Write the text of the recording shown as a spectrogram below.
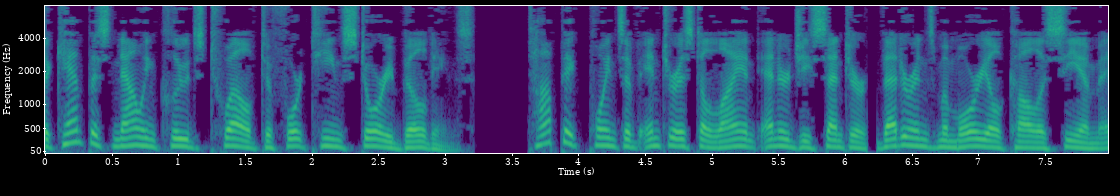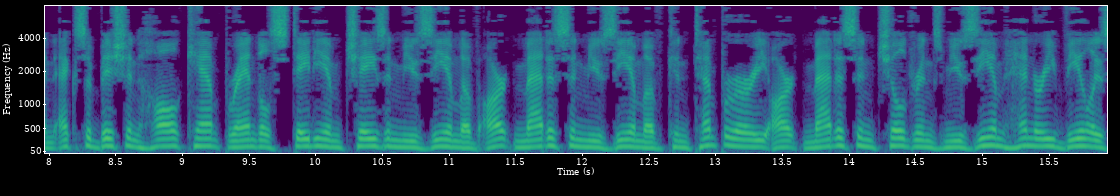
The campus now includes 12 to 14-story buildings. Topic points of interest Alliant Energy Center, Veterans Memorial Coliseum and Exhibition Hall Camp Randall Stadium Chazen Museum of Art Madison Museum of Contemporary Art Madison Children's Museum Henry Vilas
